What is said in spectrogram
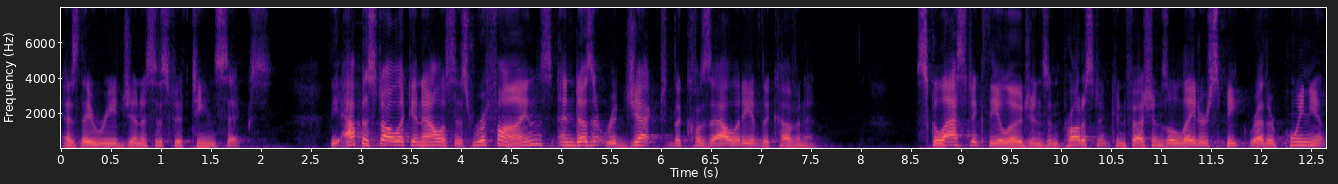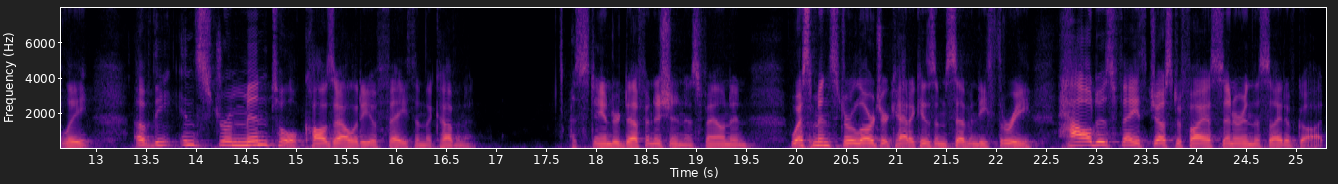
as they read Genesis 15:6. The apostolic analysis refines and doesn't reject the causality of the covenant. Scholastic theologians and Protestant confessions will later speak rather poignantly of the instrumental causality of faith in the covenant. A standard definition is found in Westminster Larger Catechism 73. How does faith justify a sinner in the sight of God?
